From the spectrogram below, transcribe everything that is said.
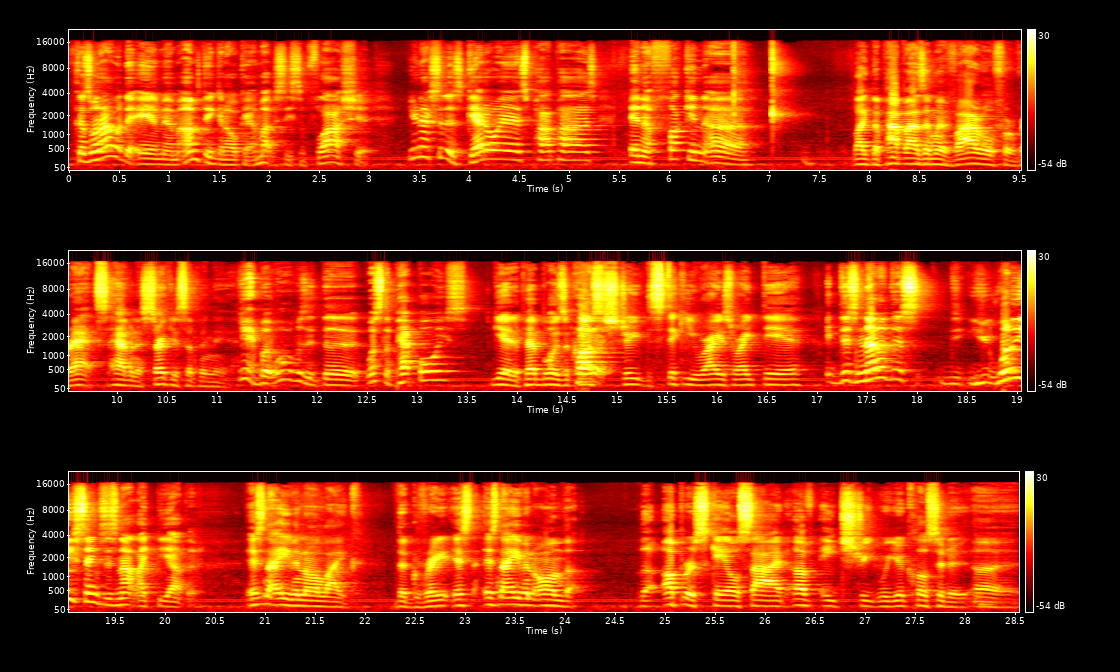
Because when I went to AMM, I'm thinking, okay, I'm about to see some fly shit. You're next to this ghetto ass Popeyes and a fucking uh Like the Popeyes that went viral for rats having a circus up in there. yeah, but what was it? The what's the Pep Boys? Yeah, the Pep Boys across the street, the sticky rice right there. There's none of this. You one of these things is not like the other. It's not even on like the great. It's it's not even on the the upper scale side of H Street where you're closer to uh,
